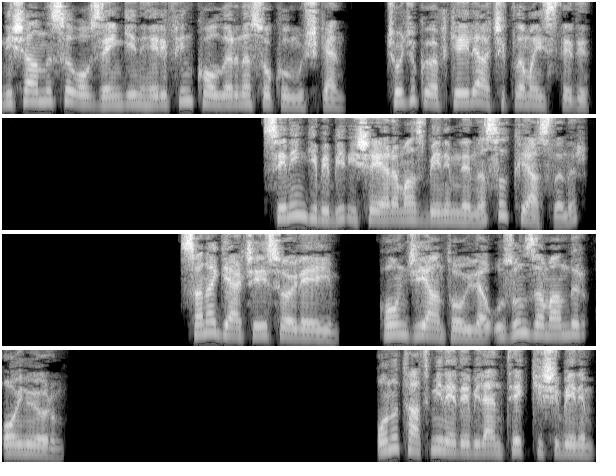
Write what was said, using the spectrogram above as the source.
Nişanlısı o zengin herifin kollarına sokulmuşken, çocuk öfkeyle açıklama istedi. Senin gibi bir işe yaramaz benimle nasıl kıyaslanır? Sana gerçeği söyleyeyim. Hon Jianto'yla uzun zamandır oynuyorum. Onu tatmin edebilen tek kişi benim,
